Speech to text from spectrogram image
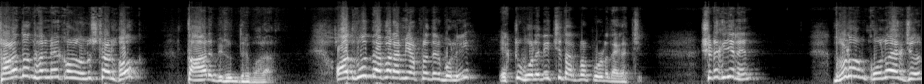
সনাতন ধর্মের কোনো অনুষ্ঠান হোক, তার বিরুদ্ধে বলা। অদ্ভুত ব্যাপার আমি আপনাদের বলি, একটু বলে দিচ্ছি, তারপর পুরোটা দেখাচ্ছি। সেটা কি জানেন? ধরুন কোনো একজন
